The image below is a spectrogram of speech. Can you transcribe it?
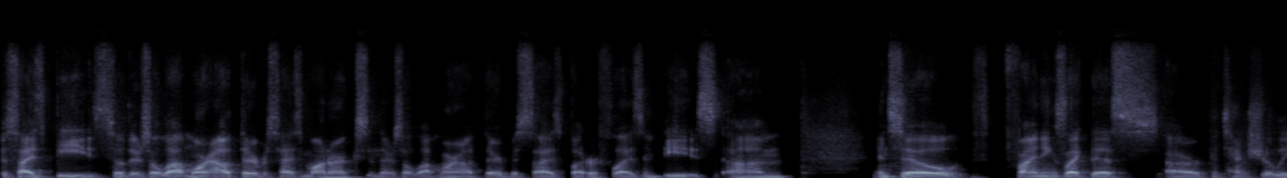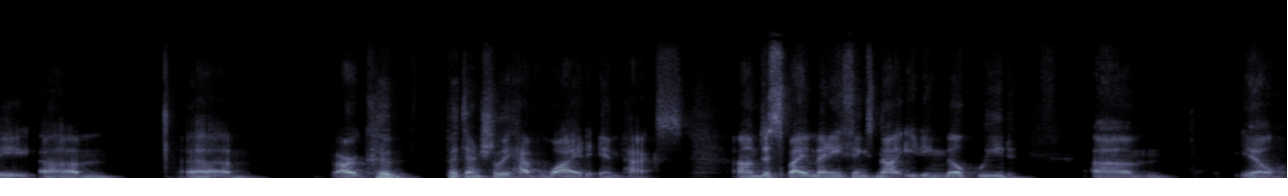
besides bees. So there's a lot more out there besides monarchs, and there's a lot more out there besides butterflies and bees. Um, and so findings like this are potentially um, um are could potentially have wide impacts. Um, despite many things not eating milkweed, um, you know,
